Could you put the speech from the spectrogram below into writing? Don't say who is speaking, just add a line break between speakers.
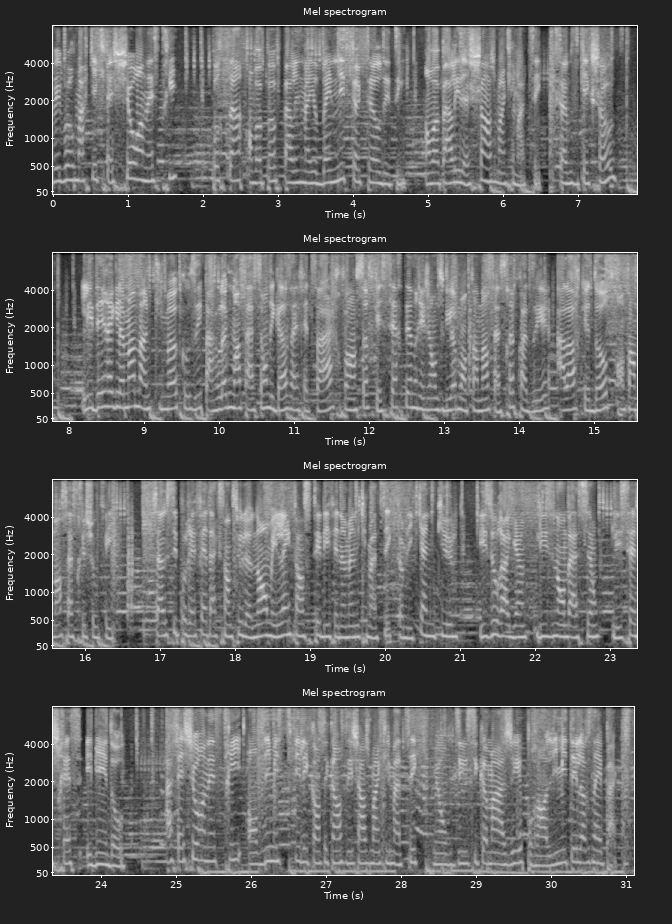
Avez-vous remarqué qu'il fait chaud en Estrie? Pourtant, on va pas vous parler de maillot de bain ni de cocktail d'été. On va parler de changement climatique. Ça vous dit quelque chose? Les dérèglements dans le climat causés par l'augmentation des gaz à effet de serre font en sorte que certaines régions du globe ont tendance à se refroidir, alors que d'autres ont tendance à se réchauffer. Ça a aussi pour effet d'accentuer le nombre et l'intensité des phénomènes climatiques comme les canicules, les ouragans, les inondations, les sécheresses et bien d'autres. À Fait chaud en Estrie, on démystifie les conséquences des changements climatiques, mais on vous dit aussi comment agir pour en limiter leurs impacts.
